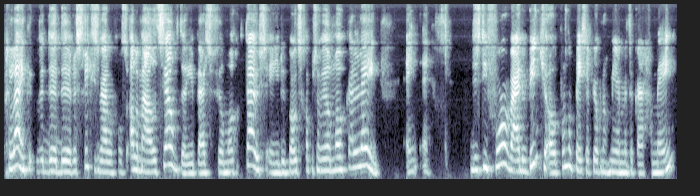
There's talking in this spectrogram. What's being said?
gelijk. De, de restricties waren voor ons allemaal hetzelfde. Je blijft zoveel mogelijk thuis en je doet boodschappen zoveel mogelijk alleen. En, dus die voorwaarden bind je ook, want opeens heb je ook nog meer met elkaar gemeen.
